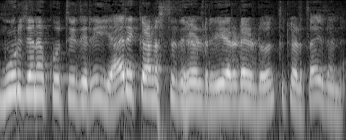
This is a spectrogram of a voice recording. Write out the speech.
ಮೂರು ಜನ ಕೂತಿದ್ದೀರಿ, ಯಾರಿಗೆ ಕಾಣಿಸ್ತದೆ ಹೇಳ್ರಿ ಎರಡೆರಡು ಅಂತ ಕೇಳ್ತಾ ಇದ್ದಾನೆ.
